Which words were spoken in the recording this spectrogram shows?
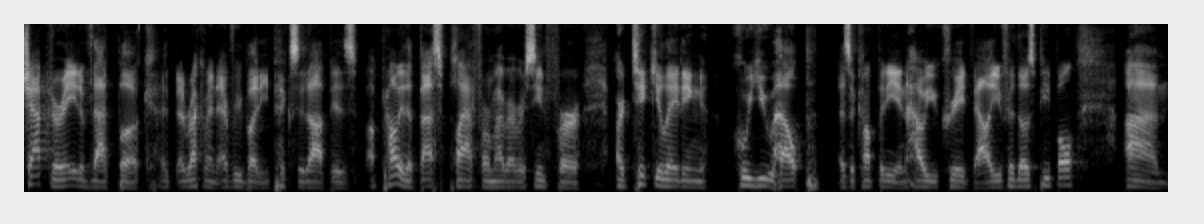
chapter eight of that book, I, I recommend everybody picks it up, is uh, probably the best platform I've ever seen for articulating who you help as a company and how you create value for those people. Um,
